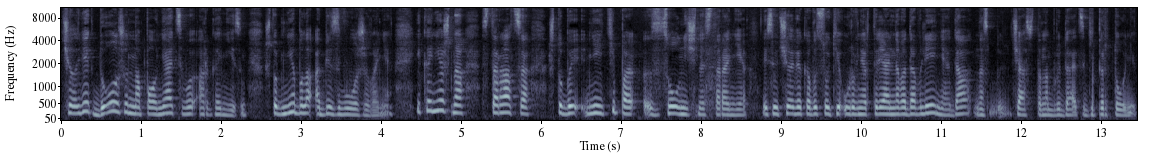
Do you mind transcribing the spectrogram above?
Человек должен наполнять свой организм, чтобы не было обезвоживания. И, конечно, стараться, чтобы не идти по солнечной стороне. Если у человека высокий уровень артериального давления, да, часто наблюдается гипертоник,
